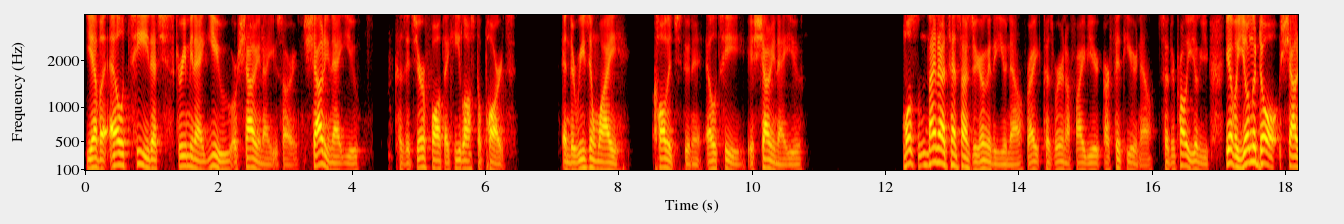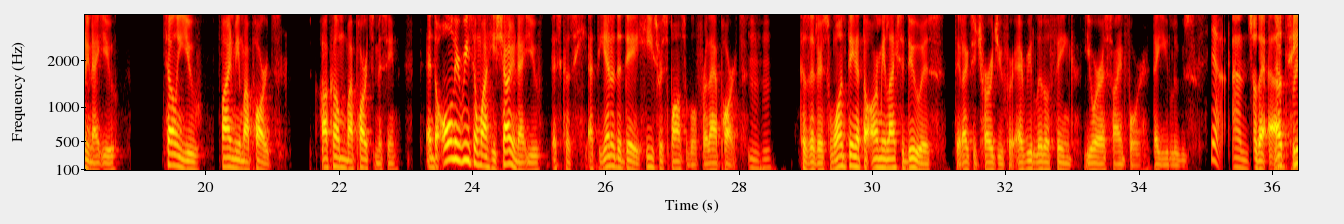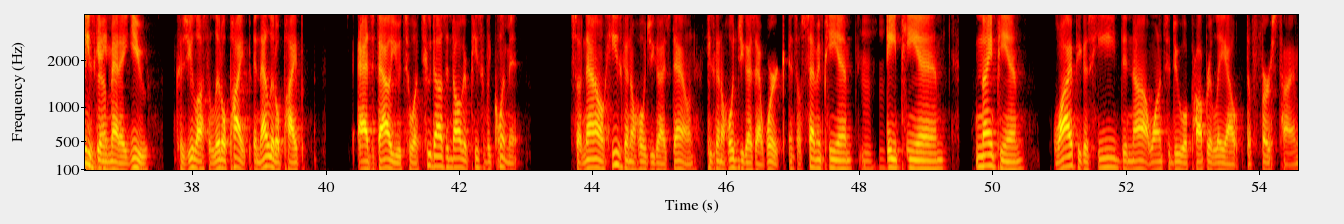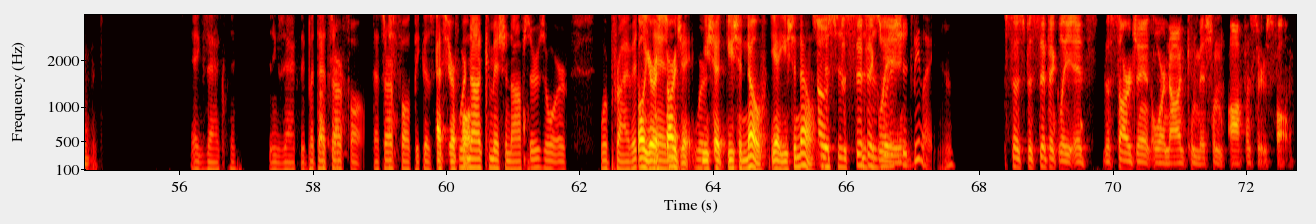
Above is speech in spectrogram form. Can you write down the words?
You have a LT that's screaming at you or shouting at you, sorry, shouting at you because it's your fault that he lost the parts. And the reason why college student LT is shouting at you most nine out of ten times they're younger than you now, right? Because we're in our five year, our fifth year now, so they're probably younger. You have a young adult shouting at you, telling you, "Find me my parts." How come my parts missing? And the only reason why he's shouting at you is because at the end of the day, he's responsible for that part. mm-hmm. Because if there's one thing that the army likes to do is they like to charge you for every little thing you are assigned for that you lose. Yeah, and So that, That LT is getting up- mad at you because you lost a little pipe, and that little pipe adds value to a two thousand dollar piece of equipment. So now he's gonna hold you guys down. He's gonna hold you guys at work until seven p.m., mhm. eight p.m., nine p.m. Why? Because he did not want to do a proper layout the first time. exactly, exactly. But that's our fault. That's our fault because That's your we're fault. non-commissioned officers or we're privates. oh, you're a and sergeant. we're- You should you should know. Yeah, you should know. So this is this is what it specifically, should be like. you know? so specifically, it's the sergeant or non-commissioned officer's fault.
